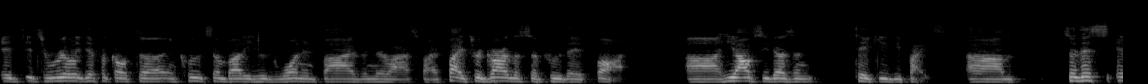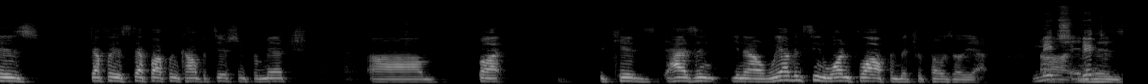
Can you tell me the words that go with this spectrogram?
it, it's really difficult to include somebody who's one in five in their last five fights, regardless of who they fought. Uh, he obviously doesn't take easy fights. Um, so this is definitely a step up in competition for Mitch. Um, but the kids hasn't, you know, we haven't seen one flaw from Mitch Raposo yet. Mitch, Uh, Mitch,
